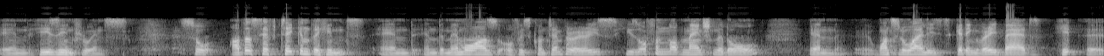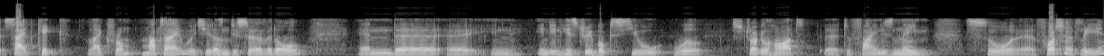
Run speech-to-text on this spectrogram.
and his influence. So others have taken the hint, and in the memoirs of his contemporaries, he's often not mentioned at all. And uh, once in a while, he's getting very bad hit, uh, sidekick, like from Mathai, which he doesn't deserve at all. And uh, uh, in Indian history books, you will struggle hard uh, to find his name. So uh, fortunately,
